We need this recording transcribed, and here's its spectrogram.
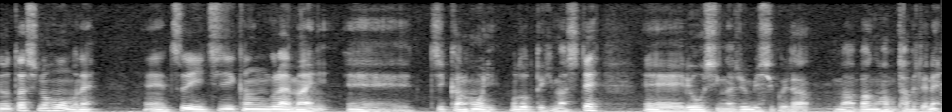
ー私の方もね、えーつい1時間ぐらい前に、えー実家の方に戻ってきまして、えー両親が準備してくれた、まあ、晩ご飯も食べてね、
